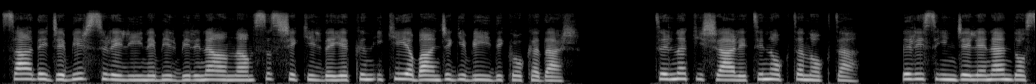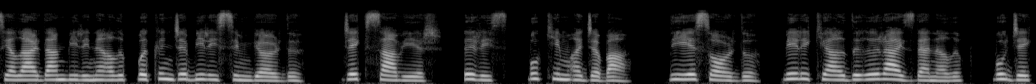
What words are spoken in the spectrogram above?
Sadece bir süreliğine birbirine anlamsız şekilde yakın iki yabancı gibiydik o kadar. Tırnak işareti nokta nokta. Iris incelenen dosyalardan birini alıp bakınca bir isim gördü. Jack Sawyer. Iris, bu kim acaba? diye sordu. Berry kağıdı Iris'den alıp, bu Jack,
